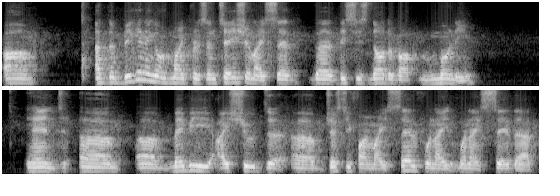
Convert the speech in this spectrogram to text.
Um, at the beginning of my presentation, I said that this is not about money. And um, uh, maybe I should uh, justify myself when I, when I say that.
